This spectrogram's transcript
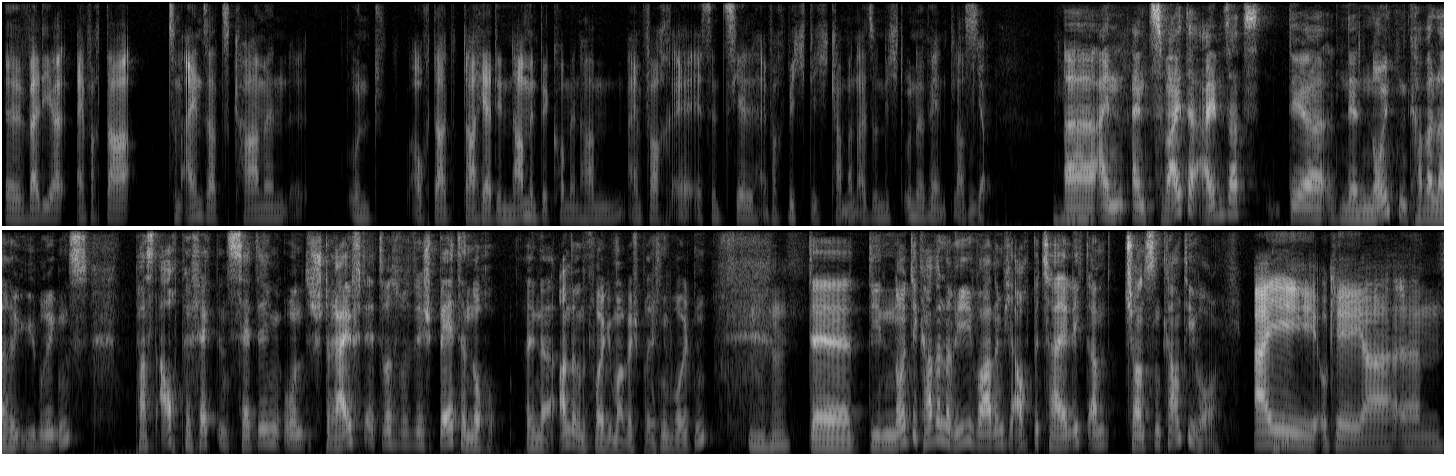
äh, weil die ja einfach da zum Einsatz kamen äh, und auch da, daher den Namen bekommen haben, einfach äh, essentiell, einfach wichtig, kann man also nicht unerwähnt lassen. Ja. Äh, ein, ein zweiter Einsatz der, der 9. Kavallerie übrigens passt auch perfekt ins Setting und streift etwas, was wir später noch in einer anderen Folge mal besprechen wollten. Mhm. Der, die 9. Kavallerie war nämlich auch beteiligt am Johnson County War. Ei, okay, ja. Ähm,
